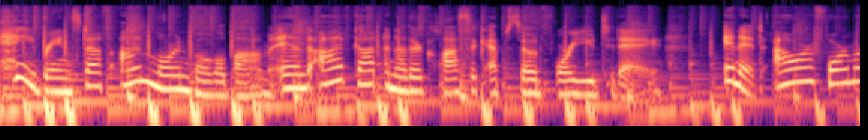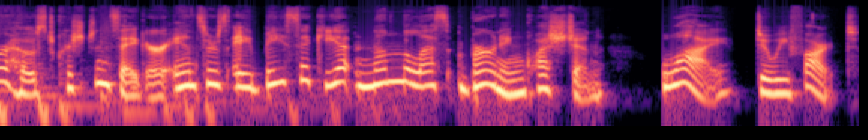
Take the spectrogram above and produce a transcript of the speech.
Hey, Brain Stuff, I'm Lauren Vogelbaum, and I've got another classic episode for you today. In it, our former host, Christian Sager, answers a basic yet nonetheless burning question Why do we fart?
